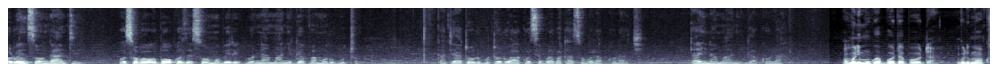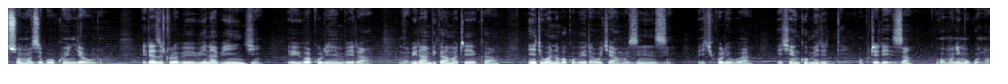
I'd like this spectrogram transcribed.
olw'ensonga nti oba okozesa omubiri gwonna amaanyi gava mu lubuto. Kati ate olubuto lwakosebwa aba tasobola kukola ki? Talina maanyi gakola omulimu gwa boodabooda gulimu okusoomozebwa okw'enjawulo. Era ze tulaba ebibiina bingi ebibakulembera nga birambika amateeka naye tewannaba kubeerawo kya muzinzi ekikolebwa ekyenkomeredde okutereeza omulimu guno.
